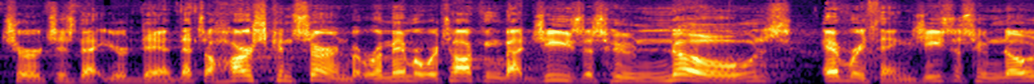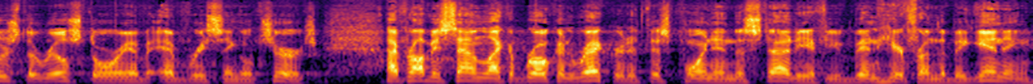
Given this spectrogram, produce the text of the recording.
church is that you're dead. That's a harsh concern, but remember, we're talking about Jesus who knows everything. Jesus who knows the real story of every single church. I probably sound like a broken record at this point in the study if you've been here from the beginning,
